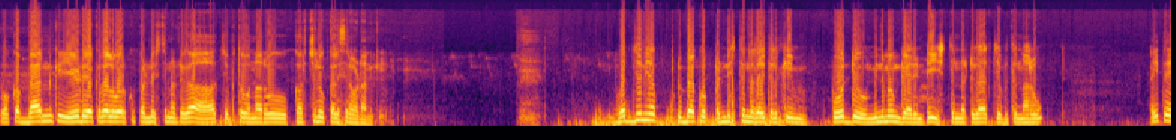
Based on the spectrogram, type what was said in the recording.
ఒక బ్యార్న్కి ఏడు ఎకరాల వరకు పండిస్తున్నట్టుగా చెబుతూ ఉన్నారు ఖర్చులు కలిసి రావడానికి. వర్జీనియా టొబాకో పండిస్తున్న రైతులకి బోర్డు మినిమం గ్యారంటీ ఇస్తున్నట్టుగా చెబుతున్నారు. అయితే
